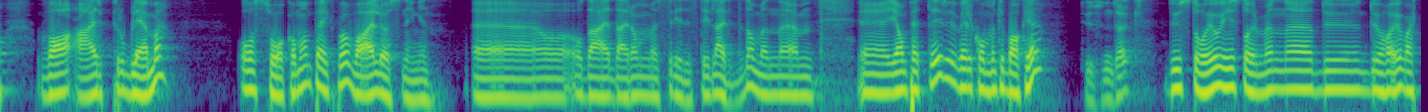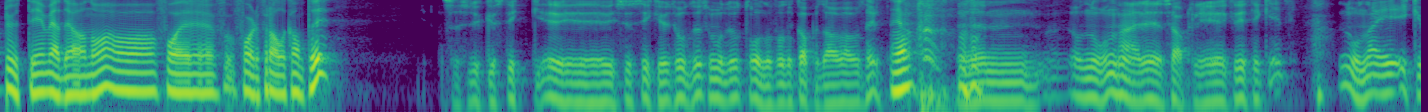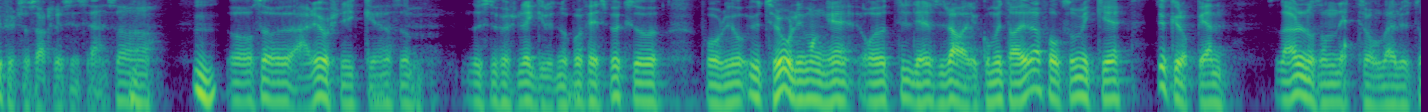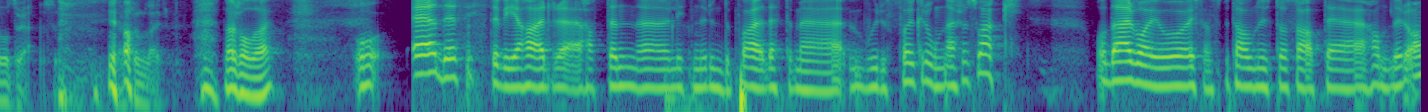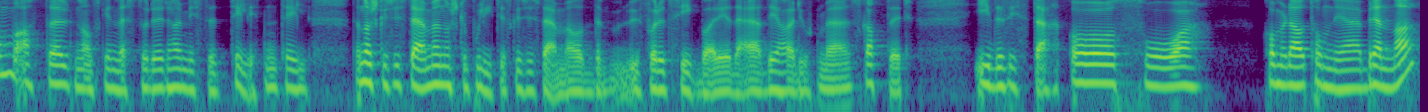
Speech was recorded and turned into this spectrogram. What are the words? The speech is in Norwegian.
hva er problemet. Og så kan man peke på hva er løsningen. Eh, og, og der, derom strides de lærde, da. Men eh, Jan Petter, velkommen tilbake. Tusen takk. Du står jo i stormen. Eh, du, du har jo vært ute i media nå og får, får det fra alle kanter. Så hvis, du stikker, eh, hvis du stikker ut hodet, så må du tåle å få det kappet av av og til. Ja. um, og noen er saklige kritikker. Noen er ikke fullt så saklige, syns jeg. Så, mm. Og så er det jo slik altså, Hvis du først legger ut noe på Facebook, så får du jo utrolig mange og til dels rare kommentarer av folk som ikke dukker opp igjen. Så det er vel noe sånn nettroll der ute òg, tror jeg. Så det er ja. sånn det er. Sånn det er. Og Eh, det siste vi har uh, hatt en uh, liten runde på, er dette med hvorfor kronen er så svak. Og der var jo Øystein ute og sa at det handler om at utenlandske investorer har mistet tilliten til det norske systemet, det norske politiske systemet, og det uforutsigbare i det de har gjort med skatter i det siste. Og så kommer da Tonje Brenna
